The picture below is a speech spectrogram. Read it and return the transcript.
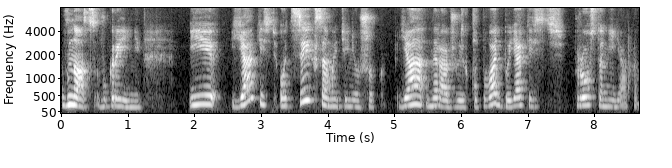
в нас в Україні. І якість оцих саме тінюшок я не раджу їх купувати, бо якість просто ніяка.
